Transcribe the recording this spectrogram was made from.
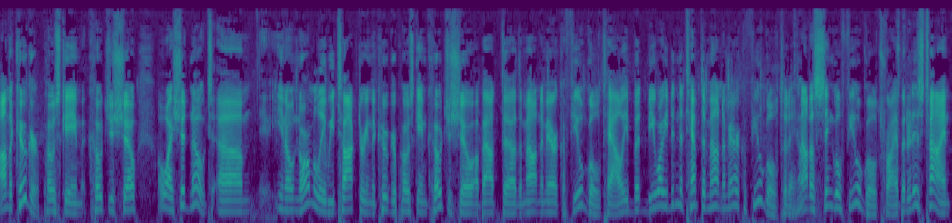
on the Cougar postgame coaches show. Oh, I should note, um, you know, normally we talk during the Cougar postgame coaches show about uh, the Mountain America field goal tally, but BYU didn't attempt a Mountain America field goal today. Not a single field goal try, but it is time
